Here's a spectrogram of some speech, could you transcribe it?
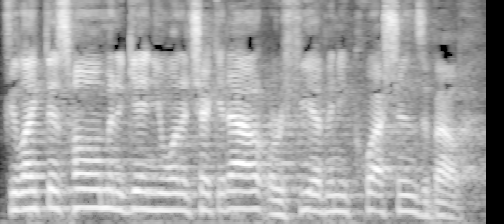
if you like this home and again, you wanna check it out, or if you have any questions about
